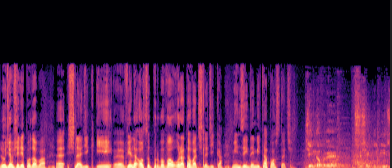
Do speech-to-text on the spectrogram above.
ludziom się nie podoba e, śledzik i e, wiele osób próbowało uratować śledzika, między innymi ta postać. Dzień dobry, Krzysiek Ibisz.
